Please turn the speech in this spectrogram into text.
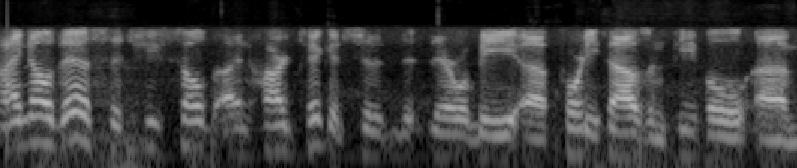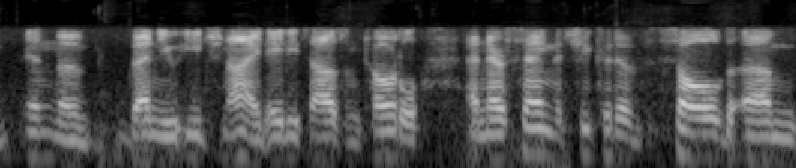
I know this that she sold in hard tickets. uh, There will be uh, forty thousand people um, in the venue each night, eighty thousand total, and they're saying that she could have sold um,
